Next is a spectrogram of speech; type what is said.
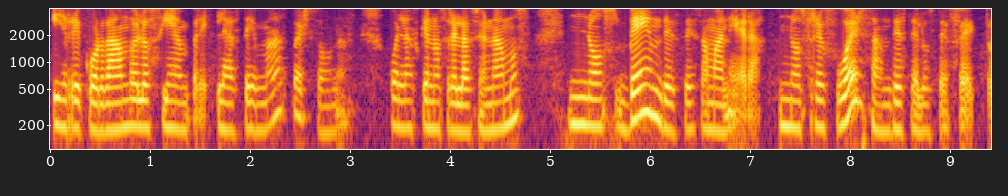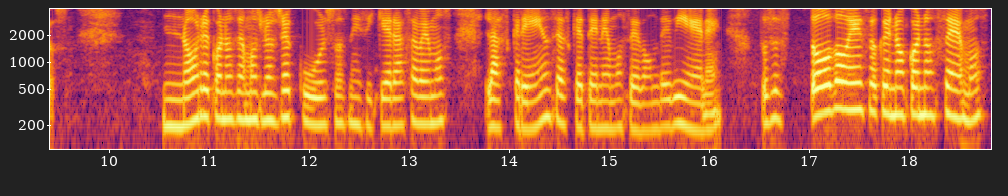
y recordándolo siempre. Las demás personas con las que nos relacionamos nos ven desde esa manera, nos refuerzan desde los defectos. No reconocemos los recursos, ni siquiera sabemos las creencias que tenemos, de dónde vienen. Entonces, todo eso que no conocemos,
